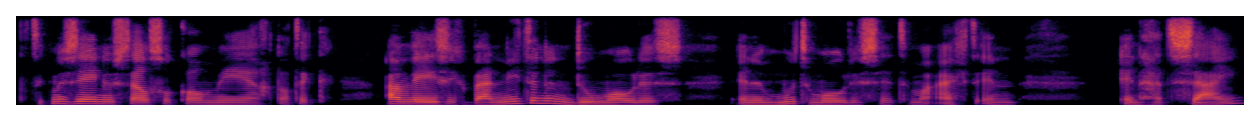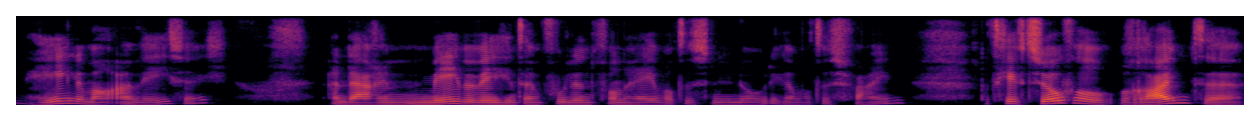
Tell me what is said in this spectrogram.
Dat ik mijn zenuwstelsel kalmeer. Dat ik aanwezig ben. Niet in een do-modus. In een moet-modus zitten. Maar echt in, in het zijn. Helemaal aanwezig. En daarin meebewegend en voelend van hé, hey, wat is nu nodig en wat is fijn. Dat geeft zoveel ruimte,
